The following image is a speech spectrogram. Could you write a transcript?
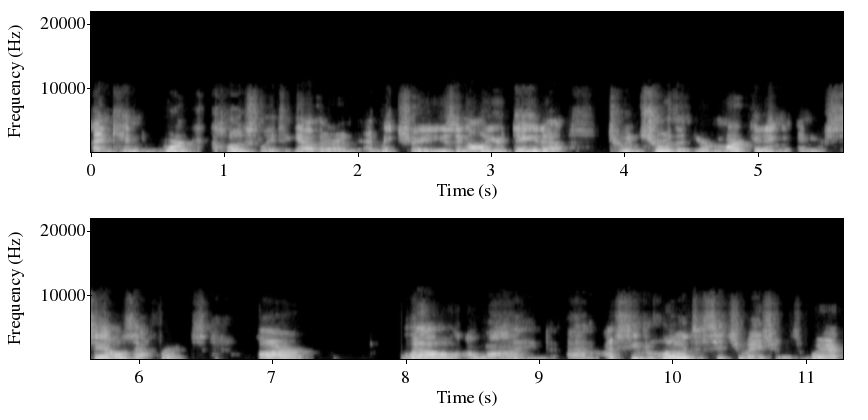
and can work closely together and, and make sure you're using all your data to ensure that your marketing and your sales efforts are well aligned. Um, I've seen loads of situations where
